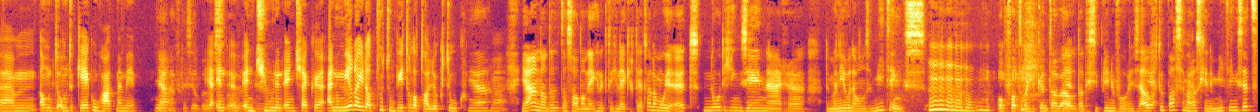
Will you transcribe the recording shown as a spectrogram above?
Um, om, te, om te kijken hoe gaat het met mij. Ja, even heel bewust ja, in, in tunen, inchecken. En hoe meer dat je dat doet, hoe beter dat dat lukt ook. Ja, ja. ja en dat, dat zal dan eigenlijk tegelijkertijd wel een mooie uitnodiging zijn naar uh, de manier waarop we onze meetings uh, opvatten. Want je kunt dan wel dat discipline voor jezelf toepassen, maar als je in een meeting zit...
